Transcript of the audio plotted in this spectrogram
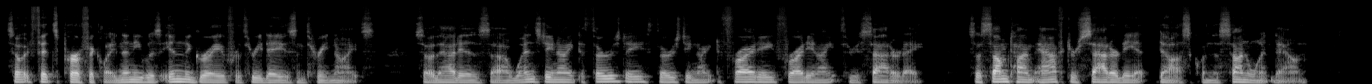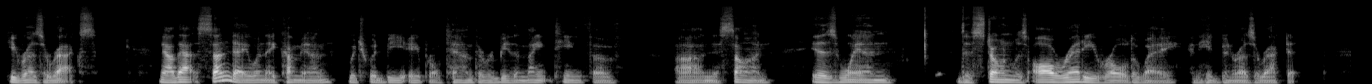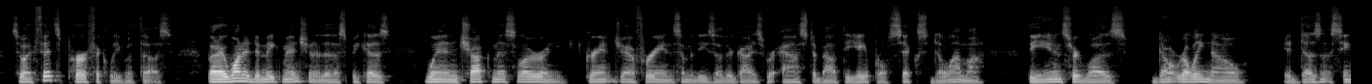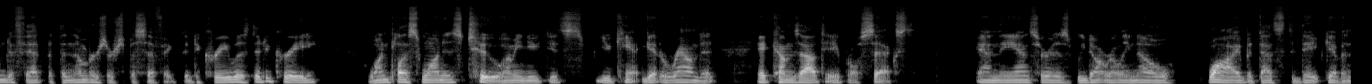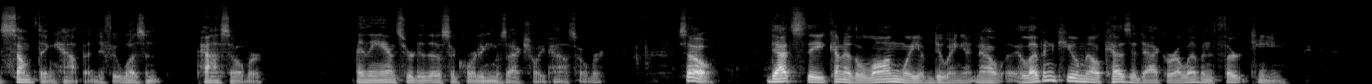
So it fits perfectly. And then he was in the grave for three days and three nights. So that is uh, Wednesday night to Thursday, Thursday night to Friday, Friday night through Saturday. So sometime after Saturday at dusk, when the sun went down, he resurrects. Now, that Sunday when they come in, which would be April 10th or would be the 19th of uh, Nisan, is when the stone was already rolled away and he'd been resurrected. So it fits perfectly with us. But I wanted to make mention of this because when Chuck Missler and Grant Jeffrey and some of these other guys were asked about the April 6th dilemma, the answer was don't really know. It doesn't seem to fit, but the numbers are specific. The decree was the decree One plus one is two. I mean, you it's you can't get around it. It comes out to April 6th. And the answer is we don't really know why, but that's the date given. Something happened if it wasn't Passover. And the answer to this, according, was actually Passover. So that's the kind of the long way of doing it. Now, 11Q Melchizedek or 1113.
